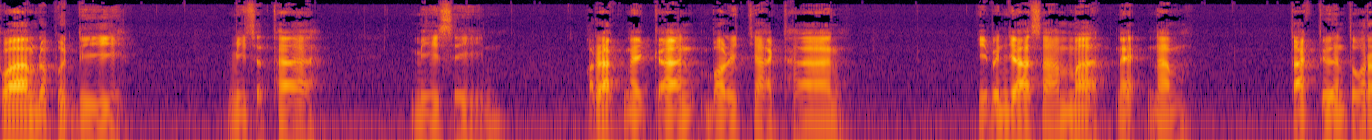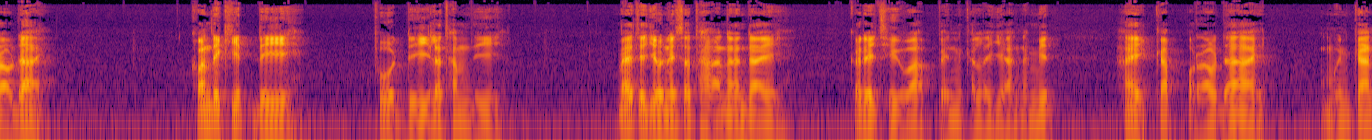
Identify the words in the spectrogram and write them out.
ความประพฤติดี มีศรัทธา มีศีล รักในการบริจาคทาน มีปัญญาสามารถแนะนำตักเตือนตัวเราได้ คนที่คิดดี พูดดีและทำดี แม้จะอยู่ในสถานะใด ก็ได้ชื่อว่าเป็นกัลยาณมิตรให้กับเราได้เหมือนกัน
